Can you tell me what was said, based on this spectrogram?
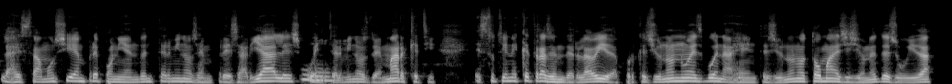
las estamos siempre poniendo en términos empresariales o en términos de marketing. Esto tiene que trascender la vida, porque si uno no es buena gente, si uno no toma decisiones de su vida,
